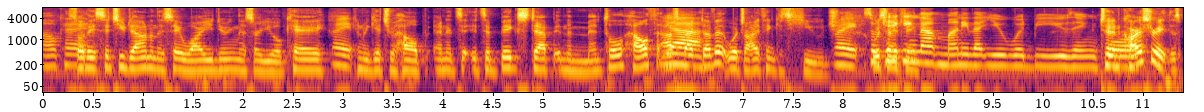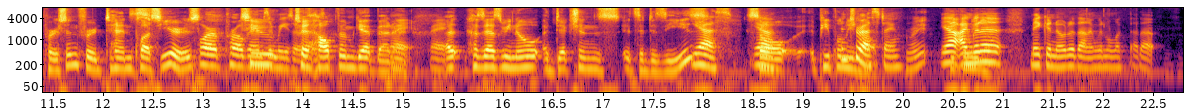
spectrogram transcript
Okay. So they sit you down and they say, "Why are you doing this? Are you okay? Right. Can we get you help?" And it's it's a big step in the mental health aspect Yeah. of it, which I think is huge. Right. So taking that money that you would be using to incarcerate this person for 10 plus years For programs to, and to help them get better Right, right. Uh, because as we know addictions it's a disease Yes, so people need help, Interesting. right Yeah, People I'm gonna help. make a note of that. I'm gonna look that up, mm-hmm.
